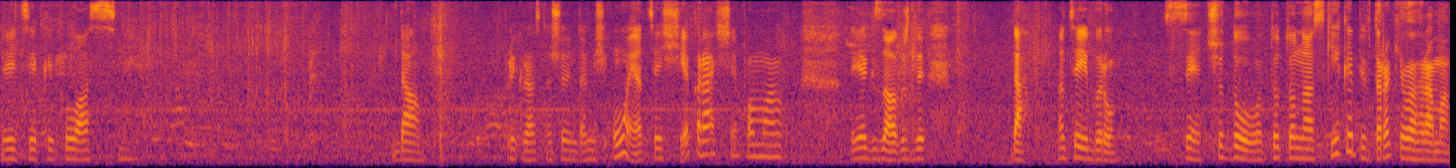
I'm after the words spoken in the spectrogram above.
Дивіться, який класний. Да. Прекрасно, що він там ще. Ой, а це ще краще, по-моєму, як завжди. Да, оце і беру. Все, чудово. Тут у нас скільки? Півтора кілограма.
